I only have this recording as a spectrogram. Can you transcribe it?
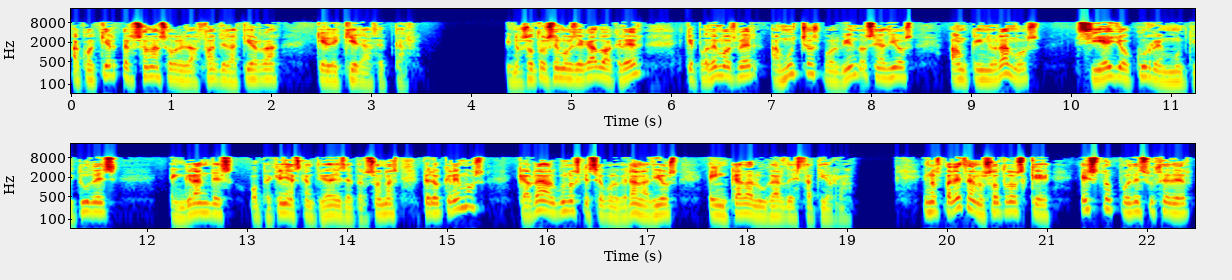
a cualquier persona sobre la faz de la tierra que le quiera aceptar. Y nosotros hemos llegado a creer que podemos ver a muchos volviéndose a Dios, aunque ignoramos si ello ocurre en multitudes, en grandes o pequeñas cantidades de personas, pero creemos que habrá algunos que se volverán a Dios en cada lugar de esta tierra. Y nos parece a nosotros que esto puede suceder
